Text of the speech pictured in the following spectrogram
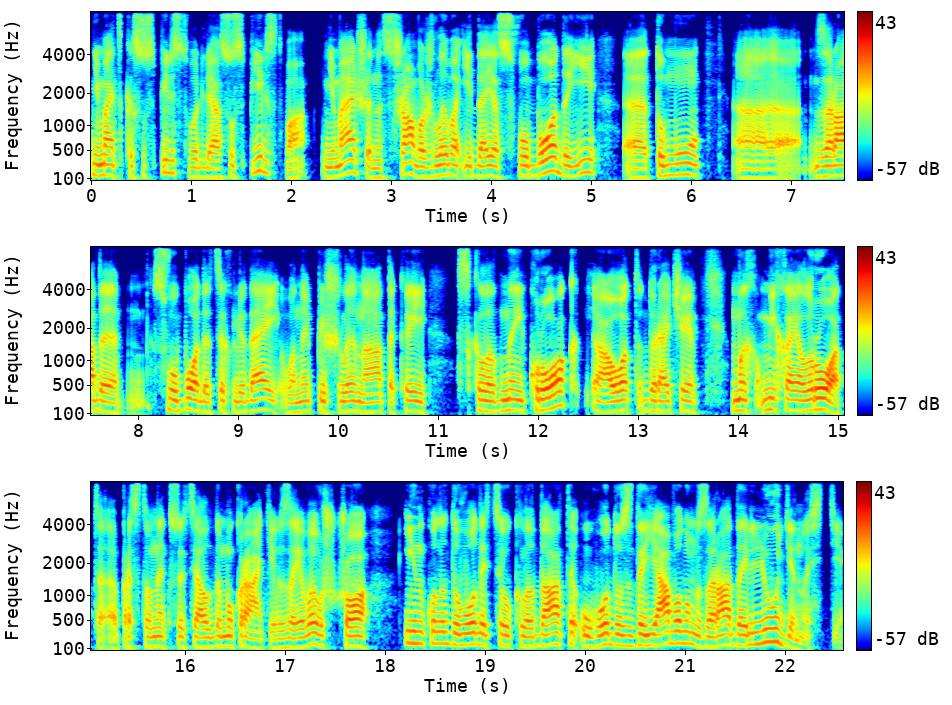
німецьке суспільство для суспільства Німеччини США важлива ідея свободи, і е, тому е, заради свободи цих людей вони пішли на такий складний крок. А от, до речі, Мих- Міхайл Рот, е, представник соціал-демократів, заявив, що інколи доводиться укладати угоду з дияволом заради людяності.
